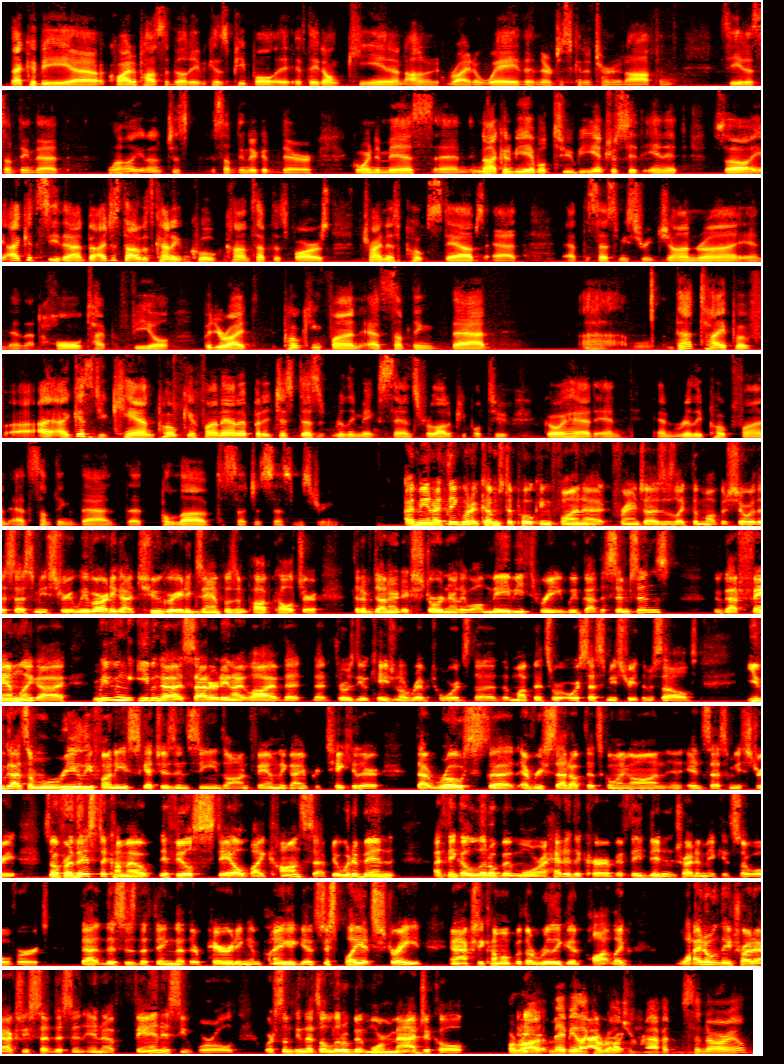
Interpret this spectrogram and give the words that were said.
That could be uh, quite a possibility because people, if they don't key in on it right away, then they're just going to turn it off and see it as something that, well, you know, just something they're they're going to miss and not going to be able to be interested in it. So I, I could see that, but I just thought it was kind of cool concept as far as trying to poke stabs at at the Sesame Street genre and, and that whole type of feel. But you're right, poking fun at something that uh, that type of. Uh, I, I, guess you can poke fun at it, but it just doesn't really make sense for a lot of people to go ahead and and really poke fun at something that that beloved such as Sesame Street. I mean, I think when it comes to poking fun at franchises like The Muppet Show or The Sesame Street, we've already got two great examples in pop culture that have done it extraordinarily well. Maybe three. We've got The Simpsons, we've got Family Guy, and we've even, even got Saturday Night Live that that throws the occasional rib towards the the Muppets or, or Sesame Street themselves. You've got some really funny sketches and scenes on Family Guy in particular that roasts uh, every setup that's going on in, in, Sesame Street. So for this to come out, it feels stale by concept. It would have been, I think, a little bit more ahead of the curve if they didn't try to make it so overt that this is the thing that they're parroting and playing against. Just play it straight and actually come up with a really good plot. Like, why don't they try to actually set this in, in a fantasy world or something that's a little bit more magical? Or maybe like a Roger Rabbit scenario?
